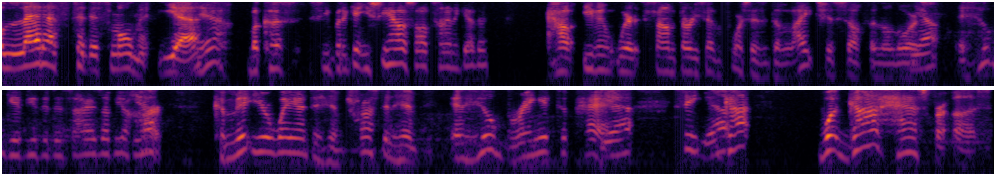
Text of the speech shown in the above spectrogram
led us to this moment yes Yeah, because see, but again, you see how it's all tying together. How even where Psalm 37 4 says, Delight yourself in the Lord, yeah and He'll give you the desires of your Yeah. heart. Commit your way unto Him, trust in Him, and He'll bring it to pass. Yeah. See, Yeah. God, what God has for us,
